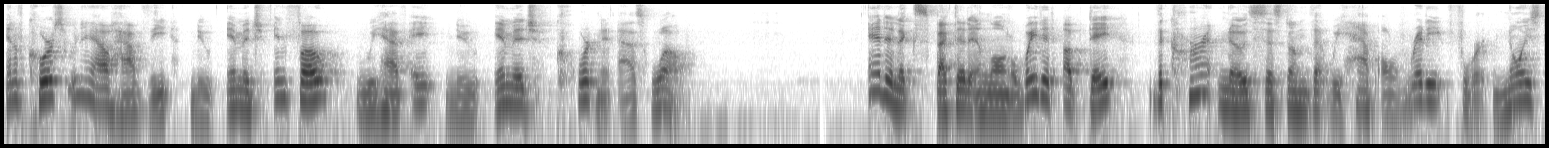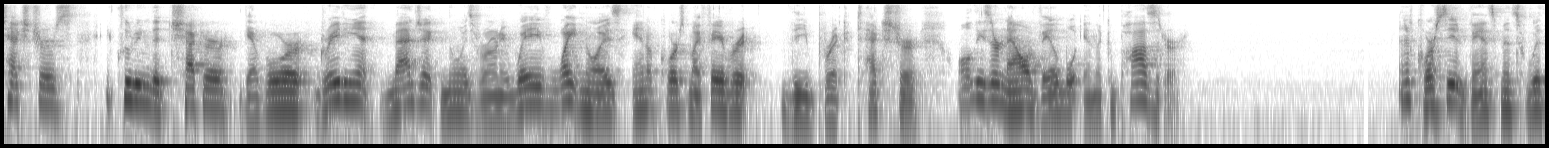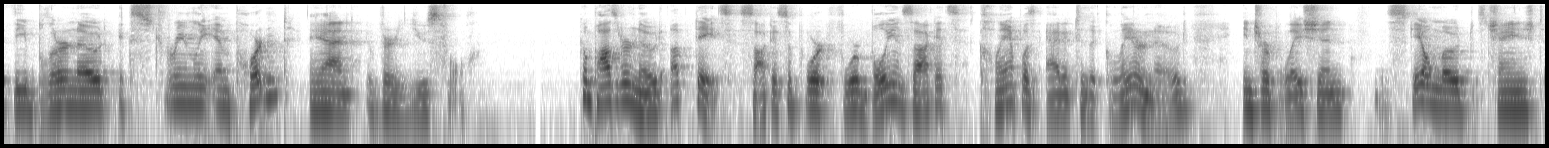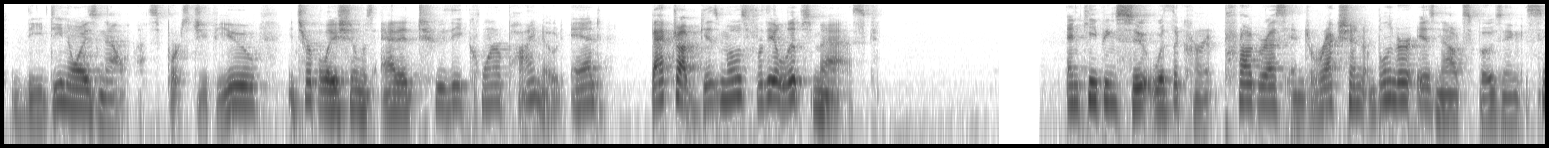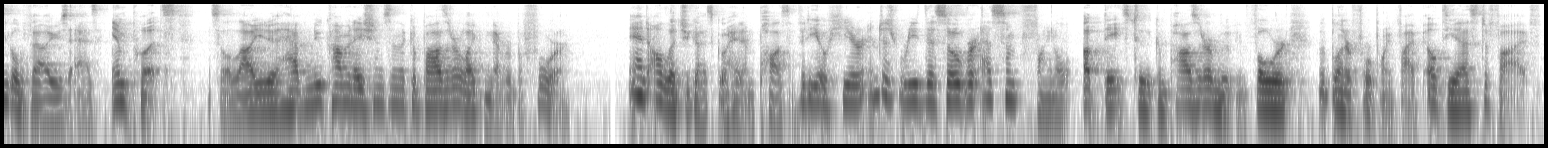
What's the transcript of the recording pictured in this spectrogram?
And of course, we now have the new image info. We have a new image coordinate as well. And an expected and long awaited update, the current node system that we have already for noise textures including the checker, Gabor, gradient, magic, noise, Voronoi wave, white noise, and of course my favorite, the brick texture. All these are now available in the compositor. And of course the advancements with the blur node, extremely important and very useful. Compositor node updates. Socket support for Boolean sockets. Clamp was added to the glare node. Interpolation scale mode was changed. The denoise now supports GPU. Interpolation was added to the corner pin node and backdrop gizmos for the ellipse mask. And keeping suit with the current progress and direction, Blender is now exposing single values as inputs. This will allow you to have new combinations in the compositor like never before. And I'll let you guys go ahead and pause the video here and just read this over as some final updates to the compositor moving forward with Blender 4.5 LTS to 5.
